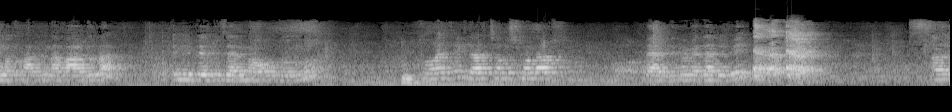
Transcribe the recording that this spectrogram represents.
bunun farkına vardılar. Emir'de düzelme olduğunu. Sonra tekrar çalışmalar verdi Mehmet Ali Bey. Ee,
